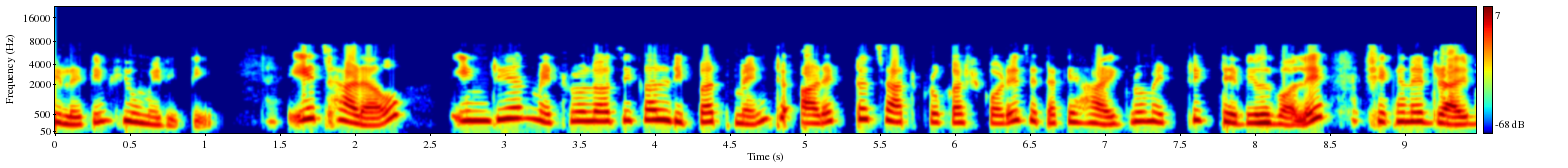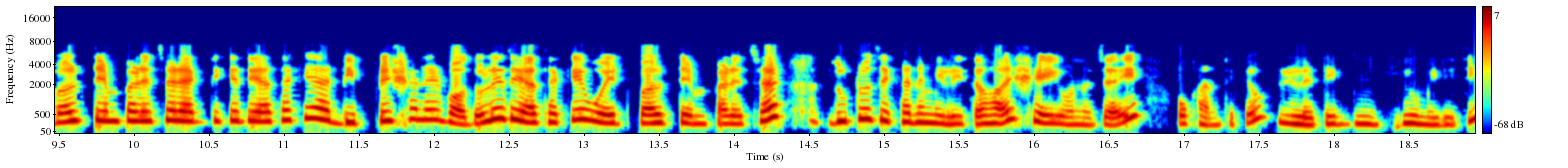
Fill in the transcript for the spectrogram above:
রিলেটিভ হিউমিডিটি এছাড়াও ইন্ডিয়ান মেট্রোলজিক্যাল ডিপার্টমেন্ট আরেকটা চার্ট প্রকাশ করে, যেটাকে হাইগ্রোমেট্রিক টেবিল বলে। সেখানে ড্রাই বাল্ব টেম্পারেচার একদিকে দেয়া থাকে আর ডিপ্রেশনের বদলে দেয়া থাকে ওয়েট বাল্ব টেম্পারেচার দুটো যেখানে মিলিত হয়, সেই অনুযায়ী ওখান থেকেও রিলেটিভ হিউমিডিটি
